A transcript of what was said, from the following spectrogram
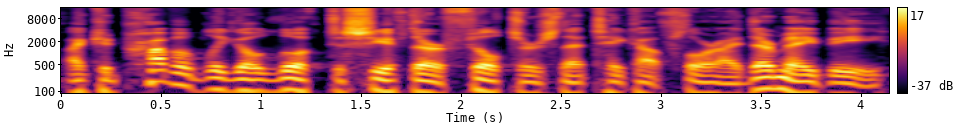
I could probably go look to see if there are filters that take out fluoride. There may be.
